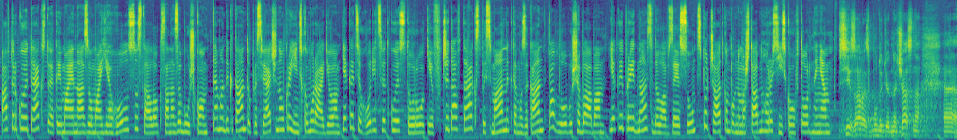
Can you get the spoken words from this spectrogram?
Авторкою тексту, який має назву Магія голосу, стала Оксана Забушко. Тема диктанту присвячена українському радіо, яке цьогоріч святкує 100 років. Читав текст письменник та музикант Павло Бушебаба, який приєднався до лав ЗСУ з початком повномасштабного російського вторгнення. Всі зараз будуть одночасно е,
